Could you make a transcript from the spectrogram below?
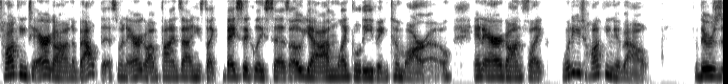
talking to Eragon about this when Eragon finds out he's like basically says, "Oh yeah, I'm like leaving tomorrow." And Eragon's like, "What are you talking about?" There's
